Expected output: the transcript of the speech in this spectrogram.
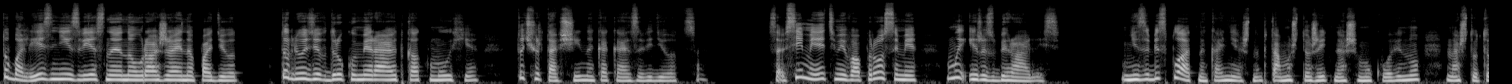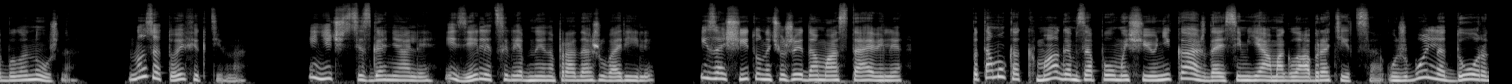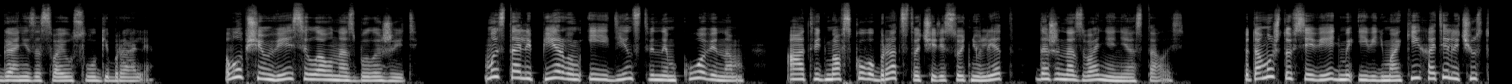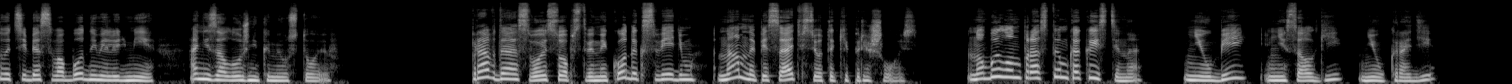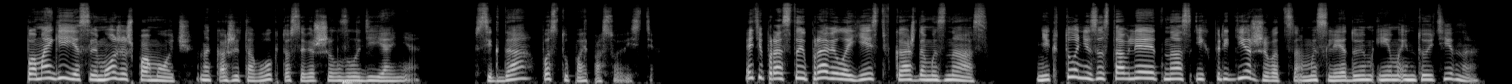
То болезнь неизвестная на урожай нападет, то люди вдруг умирают, как мухи, то чертовщина какая заведется. Со всеми этими вопросами мы и разбирались. Не за бесплатно, конечно, потому что жить нашему Ковину на что-то было нужно. Но зато эффективно. И нечисти сгоняли, и зелья целебные на продажу варили, и защиту на чужие дома ставили, потому как к магам за помощью не каждая семья могла обратиться, уж больно дорого они за свои услуги брали. В общем, весело у нас было жить. Мы стали первым и единственным Ковином, а от ведьмовского братства через сотню лет даже названия не осталось. Потому что все ведьмы и ведьмаки хотели чувствовать себя свободными людьми, а не заложниками устоев. Правда, свой собственный кодекс ведьм нам написать все-таки пришлось. Но был он простым, как истина. Не убей, не солги, не укради. Помоги, если можешь помочь, накажи того, кто совершил злодеяние. Всегда поступай по совести. Эти простые правила есть в каждом из нас. Никто не заставляет нас их придерживаться, мы следуем им интуитивно.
